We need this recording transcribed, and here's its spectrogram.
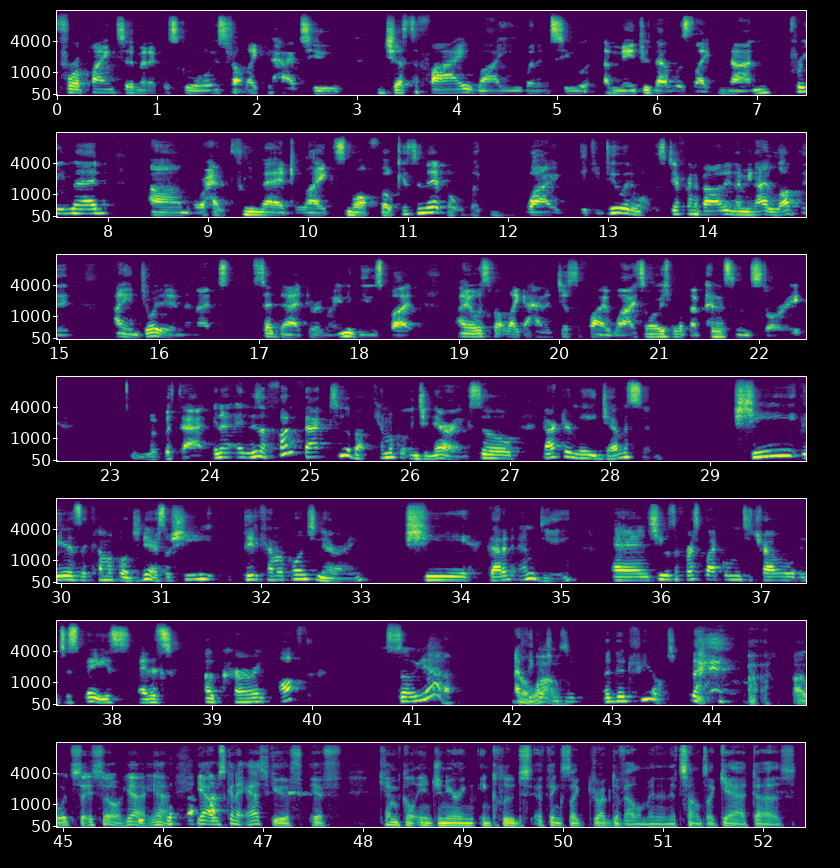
for applying to medical school, it felt like you had to justify why you went into a major that was like non pre med um, or had pre med like small focus in it, but like why did you do it and what was different about it? And I mean, I loved it, I enjoyed it, and I said that during my interviews, but I always felt like I had to justify why. So I always brought up that penicillin story with, with that. And, and, there's a fun fact too about chemical engineering. So Dr. Mae Jemison, she is a chemical engineer. So she did chemical engineering she got an MD and she was the first black woman to travel into space and is a current author. So yeah, I oh, think wow. was a, a, good field. uh, I would say so. Yeah, yeah, yeah. I was going to ask you if if chemical engineering includes uh, things like drug development, and it sounds like yeah, it does.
